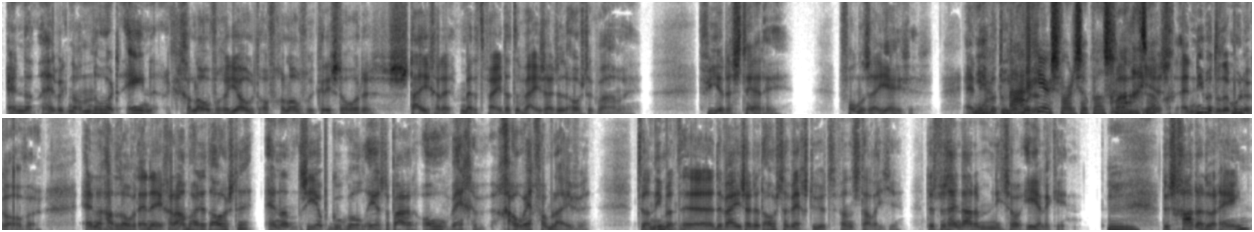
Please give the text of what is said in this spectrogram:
En dan heb ik nog nooit één gelovige Jood of gelovige Christen horen stijgeren met het feit dat de wijzen uit het oosten kwamen. Via de sterren vonden zij Jezus. En Ja, niemand doet magiërs worden ze ook wel eens genoemd, toch? En niemand doet er moeilijk over. En dan gaat het over het enneagram uit het oosten. En dan zie je op Google eerste pagina, oh, weg, gauw weg van blijven. Terwijl niemand eh, de wijze uit het oosten wegstuurt van een stalletje. Dus we zijn daar niet zo eerlijk in. Mm. Dus ga daar doorheen.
